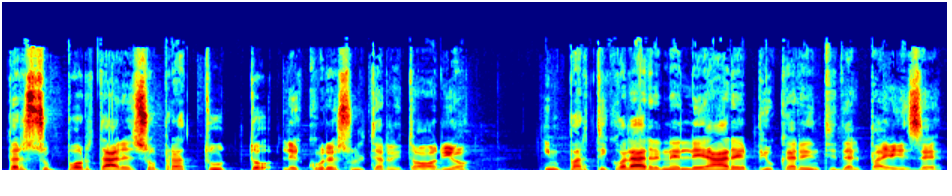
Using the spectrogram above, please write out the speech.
per supportare soprattutto le cure sul territorio, in particolare nelle aree più carenti del paese.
